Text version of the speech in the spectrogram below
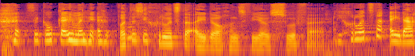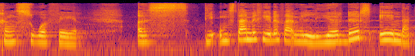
sê ek okay meneer. Wat is die grootste uitdagings vir jou sover? Die grootste uitdaging sover is die omstandighede van die leerders en dat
